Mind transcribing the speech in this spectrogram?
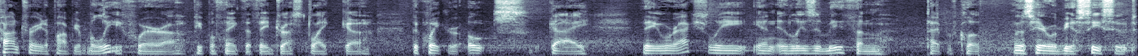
Contrary to popular belief, where uh, people think that they dressed like uh, the Quaker Oats guy, they were actually in Elizabethan type of clothes. This here would be a sea suit.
